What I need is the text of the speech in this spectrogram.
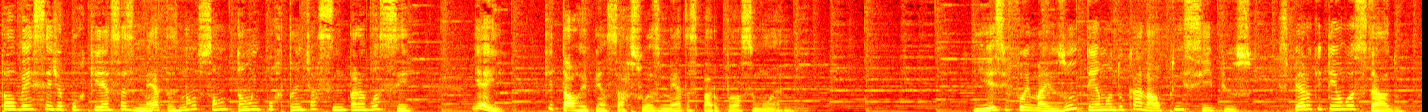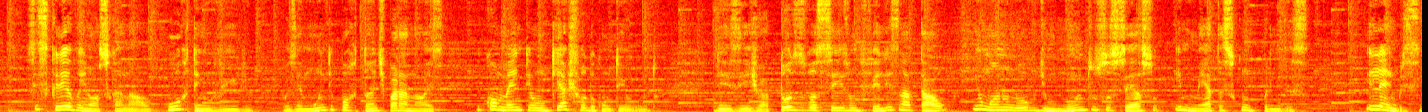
talvez seja porque essas metas não são tão importantes assim para você. E aí, que tal repensar suas metas para o próximo ano? E esse foi mais um tema do canal Princípios. Espero que tenham gostado. Se inscrevam em nosso canal, curtem o vídeo, pois é muito importante para nós, e comentem o que achou do conteúdo. Desejo a todos vocês um Feliz Natal e um ano novo de muito sucesso e metas cumpridas. E lembre-se,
